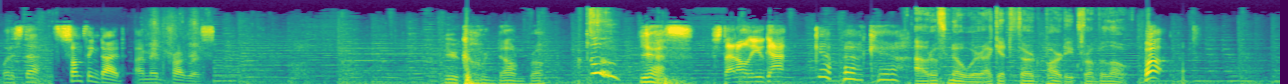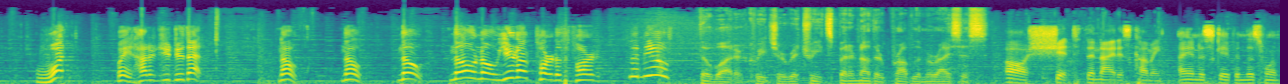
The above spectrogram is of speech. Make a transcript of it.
What is that? Something died. I made progress. You're going down, bro. Yes! Is that all you got? Get back here. Out of nowhere, I get third-partied from below. Ah! What? Wait, how did you do that? No, no, no, no, no, you're not part of the part. Let me out. The water creature retreats, but another problem arises. Oh shit, the night is coming. I ain't escaping this one.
